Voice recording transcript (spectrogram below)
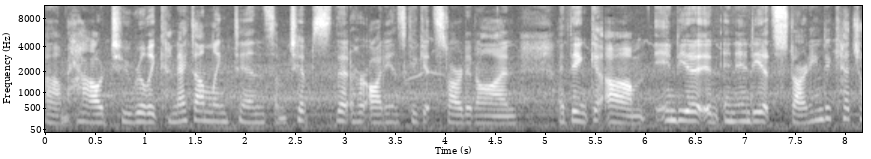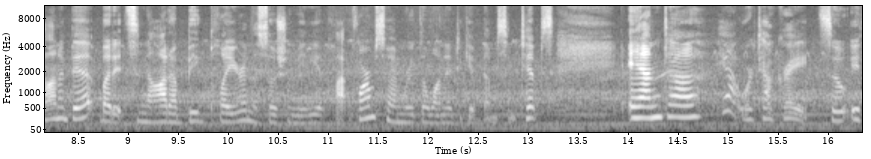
um, how to really connect on LinkedIn, some tips that her audience could get started on. I think um, India in, in, India it's starting to catch on a bit, but it's not a big player in the social media platform, so Amruta wanted to give them some tips. And uh, yeah, it worked out great. So if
